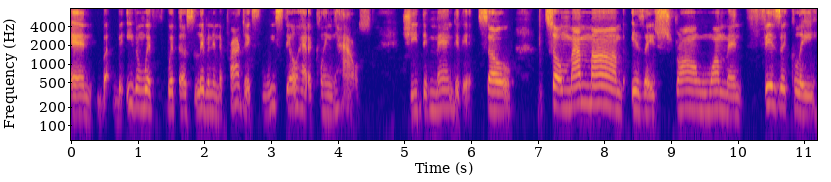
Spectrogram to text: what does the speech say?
and but, but even with with us living in the projects we still had a clean house she demanded it so so my mom is a strong woman physically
